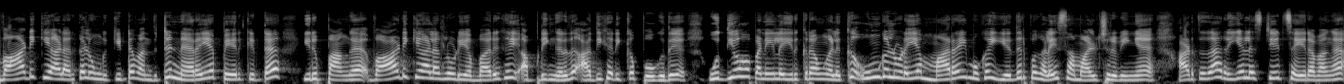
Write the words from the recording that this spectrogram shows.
வாடிக்கையாளர்கள் உங்ககிட்ட வந்துட்டு நிறைய பேர்கிட்ட இருப்பாங்க. வாடிக்கையாளர்களுடைய வருகை அப்படிங்கிறது அதிகரிக்க போகுது. உத்தியோக பணியில் இருக்கிறவங்களுக்கு உங்களுடைய மறைமுக எதிர்ப்புகளை சமாளிச்சிருவீங்க. அடுத்ததாக ரியல் எஸ்டேட் செய்கிறவங்க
